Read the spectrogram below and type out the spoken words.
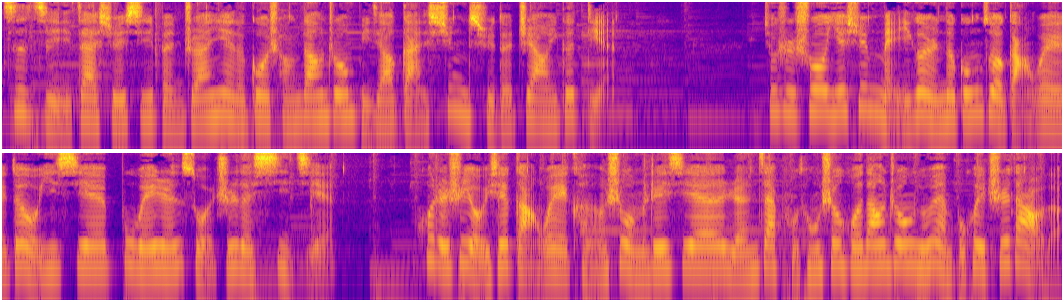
自己在学习本专业的过程当中比较感兴趣的这样一个点，就是说，也许每一个人的工作岗位都有一些不为人所知的细节。或者是有一些岗位，可能是我们这些人在普通生活当中永远不会知道的。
